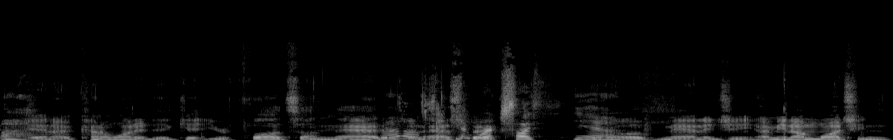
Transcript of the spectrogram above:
Oh, and I kind of wanted to get your thoughts on that I as an aspect works like you know, of managing. I mean, I'm watching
